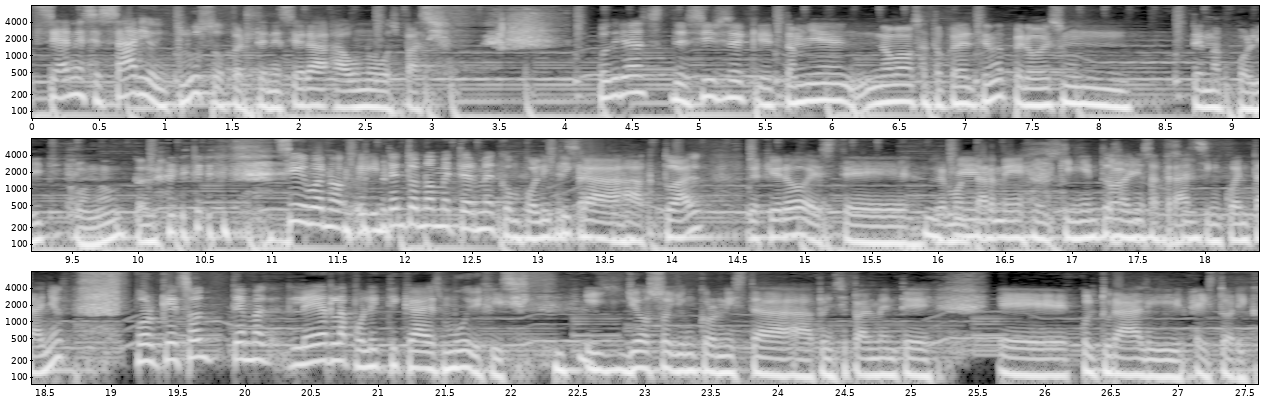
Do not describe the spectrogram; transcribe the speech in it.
sea necesario incluso pertenecer a, un nuevo espacio. Podrías decirse que también, no vamos a tocar el tema, pero es un tema político, ¿no? sí, bueno, intento no meterme con política actual, prefiero este remontarme 500 años atrás, 50 años, porque son temas, leer la política es muy difícil. Y yo soy un cronista principalmente eh, cultural y, e histórico.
